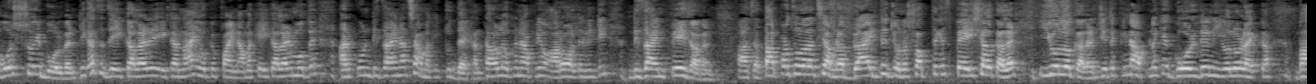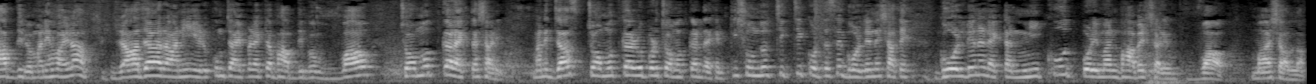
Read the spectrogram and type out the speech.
অবশ্যই বলবেন, ঠিক আছে? যে এই কালারের এটা নাই, ওকে ফাইন আমাকে এই কালারের মধ্যে আর কোন ডিজাইন আছে আমাকে একটু দেখান, তাহলে ওখানে আপনি আরও অল্টারনেটিভ ডিজাইন পেয়ে যাবেন। আচ্ছা তারপর চলে যাচ্ছি আমরা ব্রাইডদের জন্য সব থেকে স্পেশাল কালার ইয়েলো কালার যেটা কিনা আপনাকে গোল্ডেন ইয়েলোর একটা ভাব দিবে। মানে হয় না, রাজা, রানী এরকম টাইপের একটা ভাব দিবে। ওয়াও চমৎকার একটা শাড়ি। মানে জাস্ট চমৎকারের উপর চমৎকার দেখেন। কি সুন্দর চিকচিক করতেছে গোল্ডেনের সাথে। গোল্ডেনের একটা নিখুঁত পরিমাণ ভাবের শাড়ি। ওয়াও মাশাআল্লাহ।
